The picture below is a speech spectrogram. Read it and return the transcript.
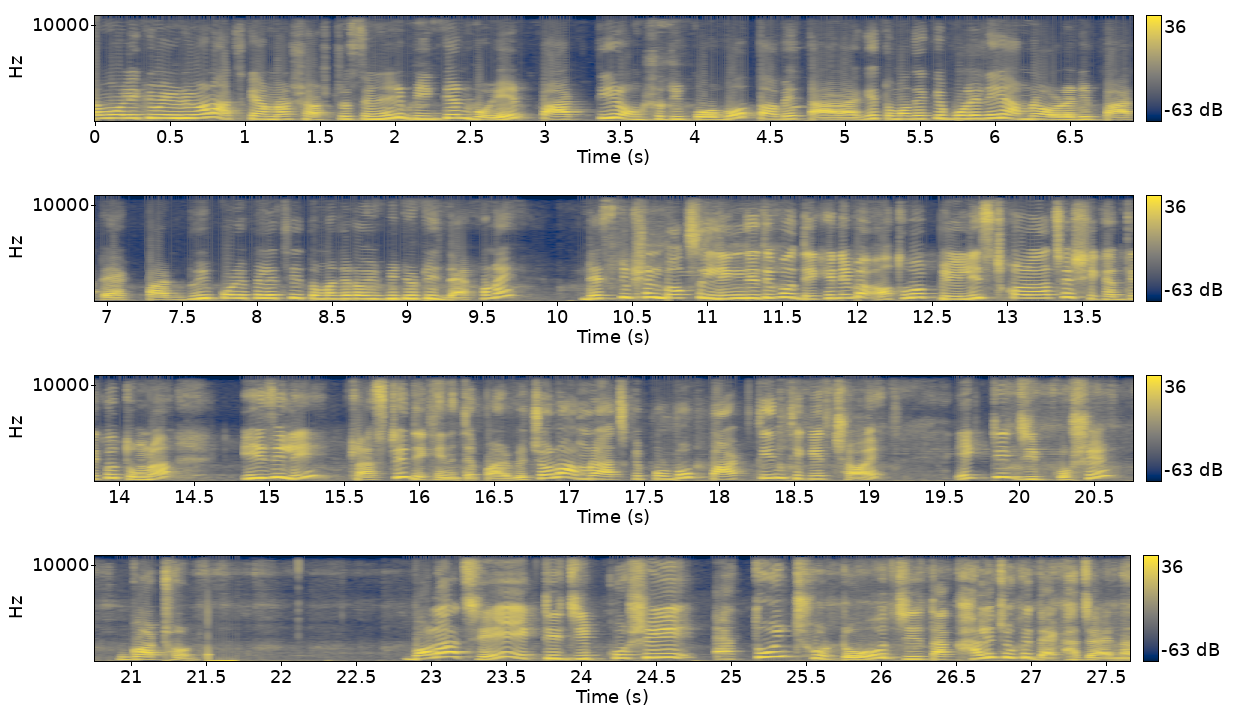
আসসালামু আলাইকুম এভরিওয়ান, আজকে আমরা ষষ্ঠ শ্রেণির বিজ্ঞান বইয়ের পার্ট তিন অংশটি পড়ব, তবে তার আগে তোমাদেরকে বলে নেই, আমরা অলরেডি পার্ট এক পার্ট দুই পড়ে ফেলেছি, তোমরা যারা ওই ভিডিওটি দেখো নাই ডেসক্রিপশন বক্সে লিঙ্ক দিয়ে দেবো, দেখে নেবে, অথবা প্লেলিস্ট করা আছে, সেখান থেকেও তোমরা ইজিলি ক্লাসটি দেখে নিতে পারবে। চলো আমরা আজকে পড়ব পার্ট তিন থেকে ছয়, একটি জীবকোষের গঠন। বলা আছে, একটি জীবকোষে এতই ছোট যে তা খালি চোখে দেখা যায় না,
